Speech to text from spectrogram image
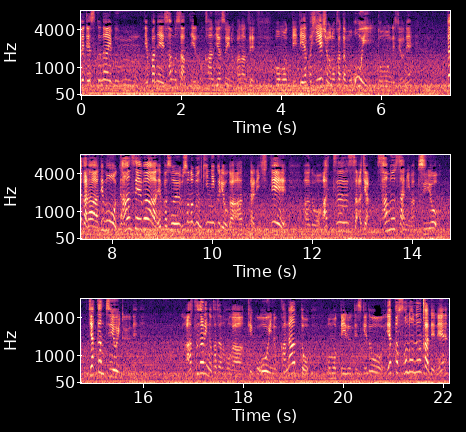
べて少ない分やっぱね寒さっていうのを感じやすいのかなって思っていてやっぱ冷え性の方も多いと思うんですよね。だからでも男性はやっぱそういうその分筋肉量があったりしてあの暑さじゃ寒さには強若干強いというね暑がりの方の方が結構多いのかなと思っているんですけどやっぱその中でね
